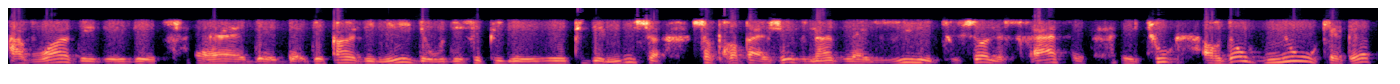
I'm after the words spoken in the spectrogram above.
à voir des, des, des, euh, des, des, pandémies ou des épidémies, se, se, propager venant de l'Asie et tout ça, le SRAS et, tout. Alors donc, nous, au Québec,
